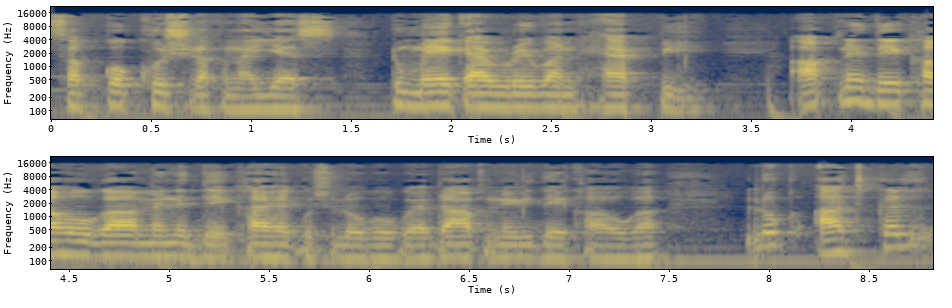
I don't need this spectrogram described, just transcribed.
सबको खुश रखना. Yes to make everyone happy आपने देखा होगा, मैंने देखा है कुछ लोगों को, आपने भी देखा होगा। लोग आजकल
